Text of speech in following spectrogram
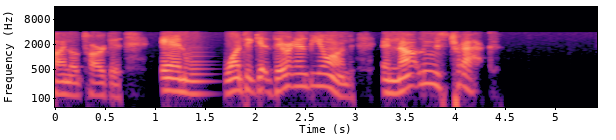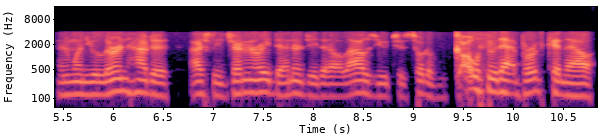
final target and want to get there and beyond and not lose track and when you learn how to actually generate the energy that allows you to sort of go through that birth canal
